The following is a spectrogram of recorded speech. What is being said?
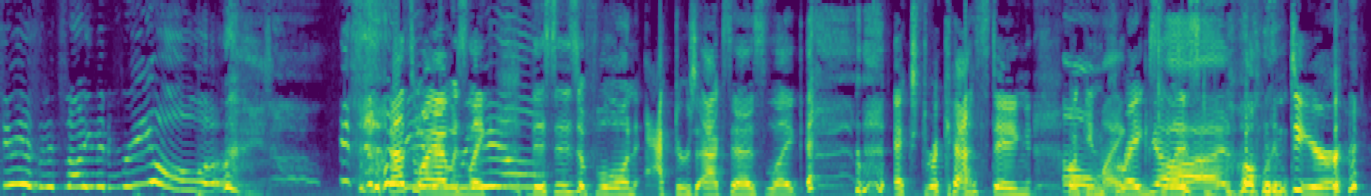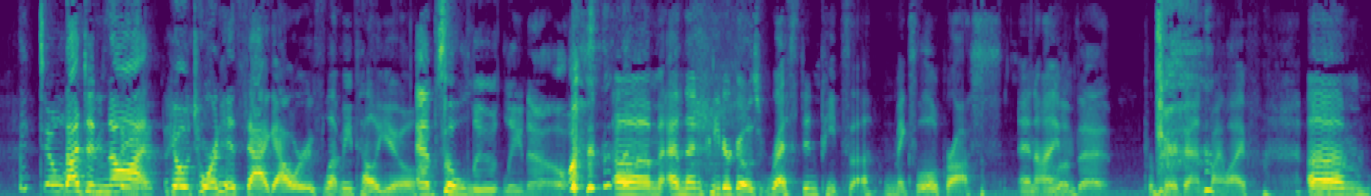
serious, and it's not even real. Not That's why I was like, this is a full on actors access, like extra casting, Oh fucking Craigslist God. volunteer. I don't That did not go toward his SAG hours, let me tell you. Absolutely no. Um, and then Peter goes, rest in pizza, and makes a little cross. And I I'm love that. prepared to end my life. Um,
